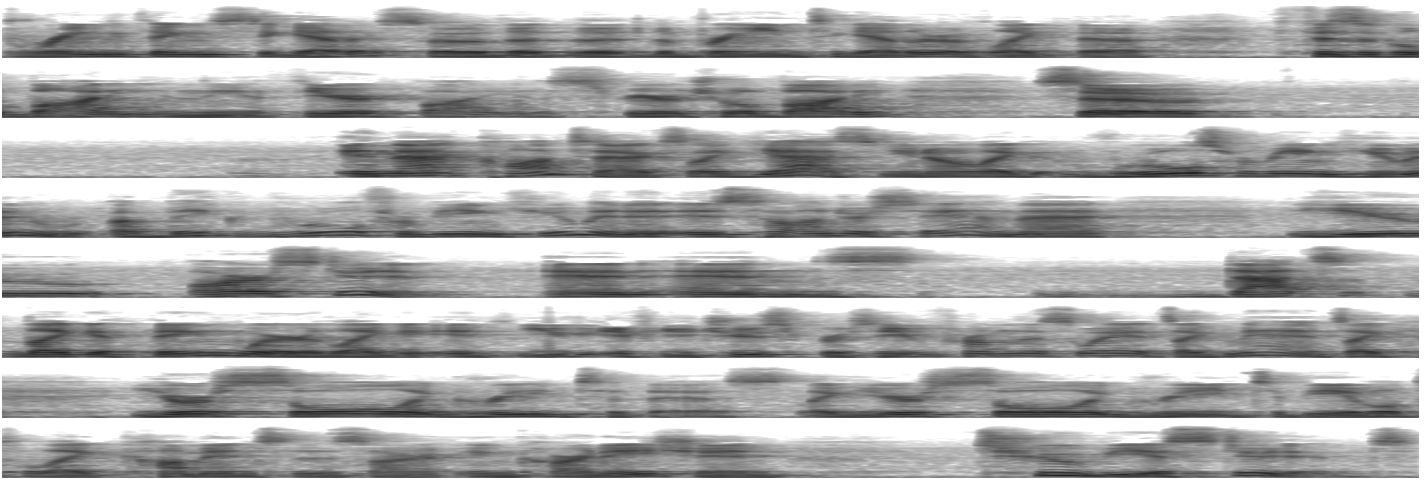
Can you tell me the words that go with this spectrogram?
bring things together. So the, the the bringing together of like the physical body and the etheric body the spiritual body. So in that context, like yes, you know, like rules for being human. A big rule for being human is to understand that you are a student, and and that's like a thing where like if you if you choose to perceive from this way, it's like man, it's like your soul agreed to this. Like your soul agreed to be able to like come into this incarnation to be a student.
